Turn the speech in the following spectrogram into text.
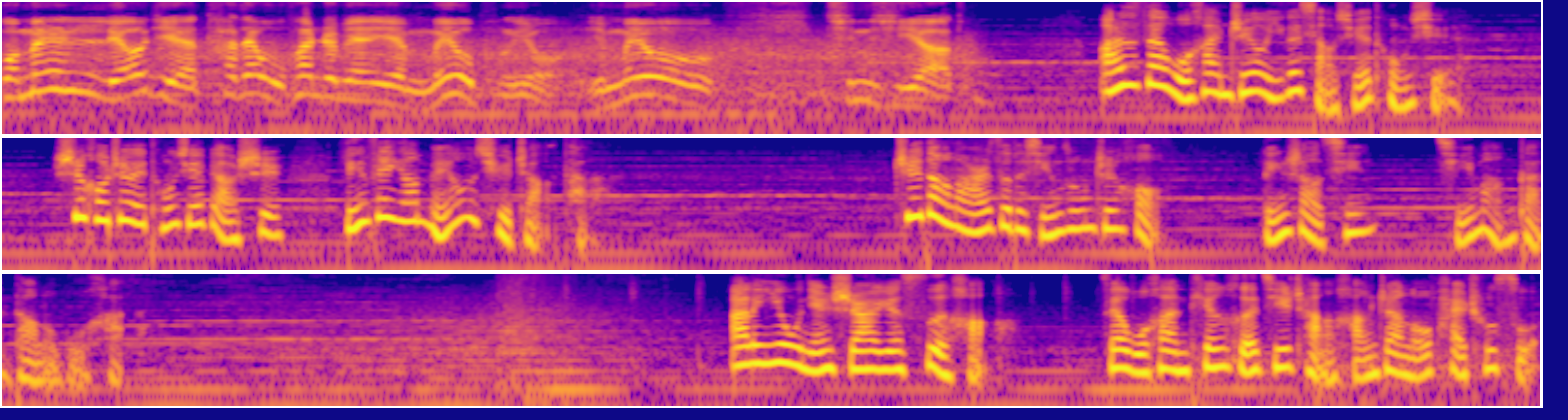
我们了解他在武汉这边也没有朋友，也没有亲戚啊。儿子在武汉只有一个小学同学。事后，这位同学表示，林飞扬没有去找他。知道了儿子的行踪之后，林少卿急忙赶到了武汉。二零一五年十二月四号，在武汉天河机场航站楼派出所，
